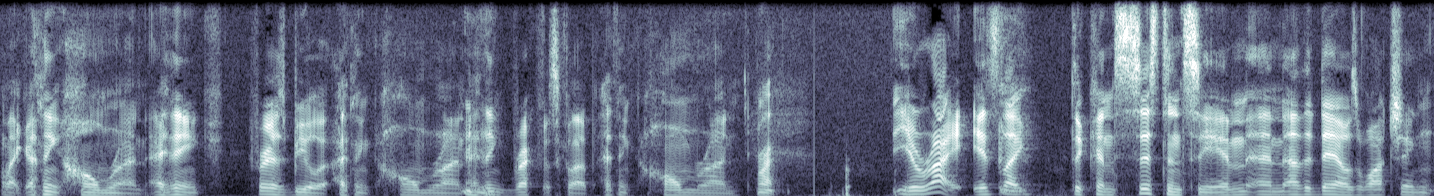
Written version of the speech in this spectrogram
Like, I think Home Run. I think Ferris Bueller. I think Home Run. I mm-hmm. think Breakfast Club. I think Home Run Right. you're right. It's like the consistency. And and the other day I was watching.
